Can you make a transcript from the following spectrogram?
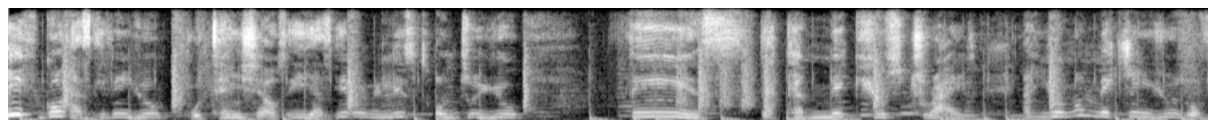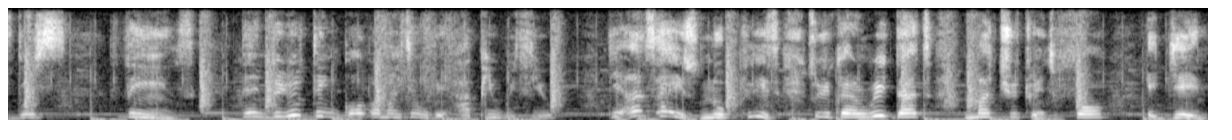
if God has given you potentials, He has given released unto you things that can make you strive, and you're not making use of those things, then do you think God Almighty will be happy with you? The answer is no, please. So you can read that Matthew 24 again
